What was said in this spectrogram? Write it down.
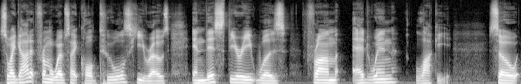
So I got it from a website called Tools Heroes, and this theory was from Edwin Locke. So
